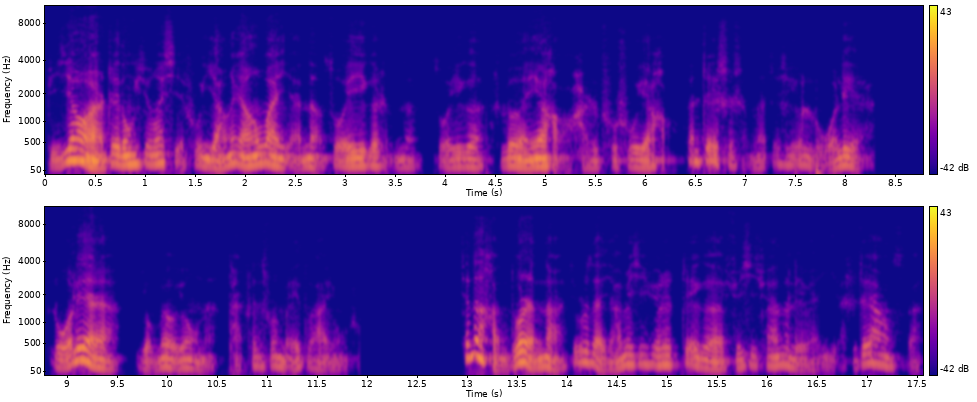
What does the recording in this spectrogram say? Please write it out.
比较啊，这东西就能写出洋洋万言的，作为一个什么呢？作为一个论文也好，还是出书也好。但这是什么？这是一个罗列，罗列啊，有没有用呢？坦率的说，没多大用处。现在很多人呢，就是在阳明心学这个学习圈子里面也是这样子的。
